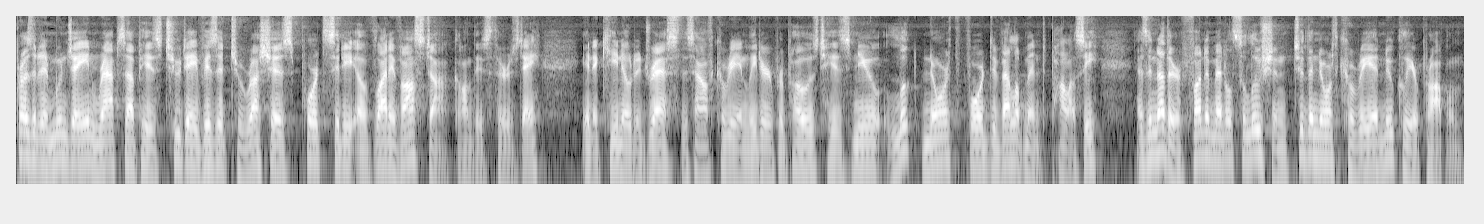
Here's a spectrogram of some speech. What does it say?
President Moon Jae-in wraps up his two-day visit to Russia's port city of Vladivostok on this Thursday. In a keynote address, the South Korean leader proposed his new Look North for Development policy as another fundamental solution to the North Korea nuclear problem.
